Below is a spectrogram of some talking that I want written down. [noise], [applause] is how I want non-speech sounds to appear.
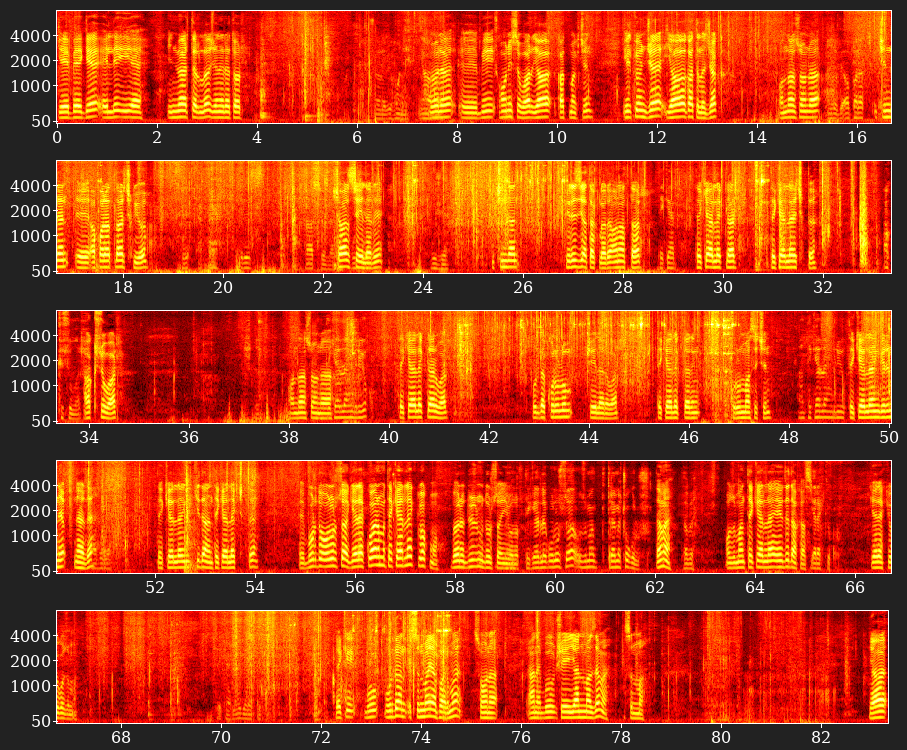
GBG 50IE inverterlı jeneratör. Şöyle bir honi. Böyle e, bir honisi var yağ katmak için. İlk önce yağ katılacak. Ondan sonra Burada bir aparat çıktı. içinden e, aparatlar çıkıyor. Priz. Şarj şeyler. Şarj şeyleri, Buji. içinden priz yatakları, anahtar, Teker. tekerlekler, tekerleğe çıktı. Aküsü var. Aküsü var. Ondan sonra Tekerlendiri yok. Tekerlekler var. Burada kurulum şeyleri var. Tekerleklerin kurulması için. Lan tekerlendiri yok. Tekerleğin biri ne, nerede? Tekerleğin iki tane tekerlek çıktı. E, burada olursa gerek var mı tekerlek yok mu? Böyle düz mü dursa iyi olur. Tekerlek olursa o zaman titreme çok olur. Değil mi? Tabi. O zaman tekerleği evde de kas. Gerek yok. Gerek yok o zaman. Tekerleğe gerek yok. Peki bu buradan ısınma yapar mı? Sonra hani bu şey yanmaz değil mi? Isınma. Ya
